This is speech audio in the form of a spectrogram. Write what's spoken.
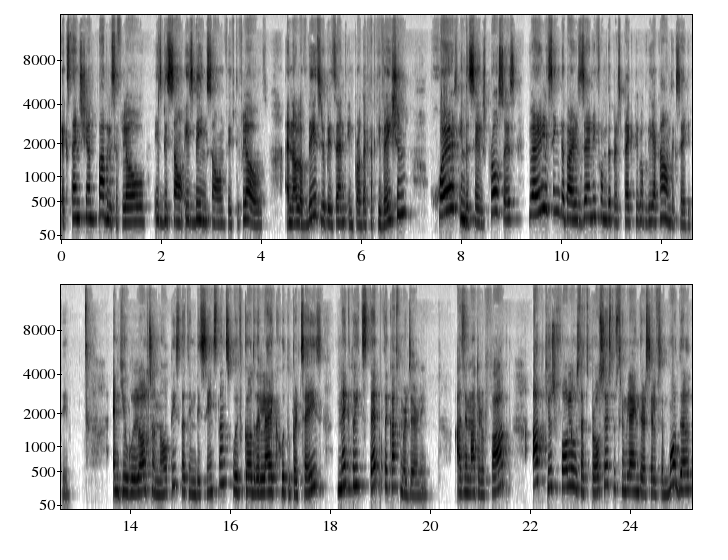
extension, publishes a flow, is, being shown 50 flows. And all of these represent in product activation, whereas in the sales process, you are really seeing the buyer's journey from the perspective of the account executive. And you will also notice that in this instance, we've got the likelihood to purchase next to each step of the customer journey. As a matter of fact, Appcues follows that process to streamline their sales model,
